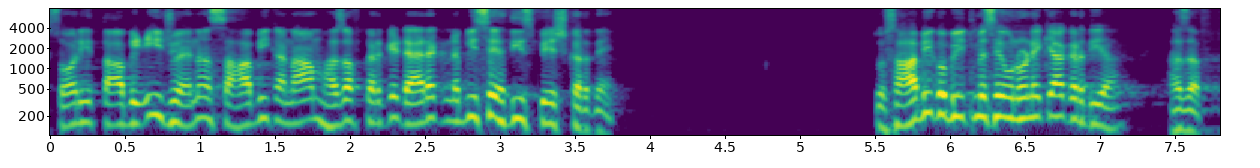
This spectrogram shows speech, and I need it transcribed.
سوری، تابعی جو ہے نا، صحابی کا نام حذف کر کے ڈائریکٹ نبی سے حدیث پیش کر دیں۔ تو صحابی کو بیچ میں سے انہوں نے کیا کر دیا؟ حذف۔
